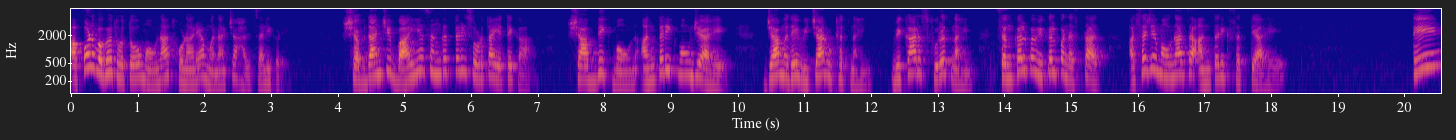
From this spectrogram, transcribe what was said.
आपण बघत होतो मौनात होणाऱ्या मनाच्या हालचालीकडे. शब्दांची बाह्य संगत तरी सोडता येते का? शाब्दिक मौन आंतरिक मौन जे आहे ज्यामध्ये विचार उठत नाही विकार स्फुरत नाही संकल्प विकल्प नसतात असं जे मौनाचं आंतरिक सत्य आहे ते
